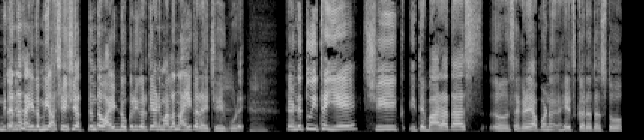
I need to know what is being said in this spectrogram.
मी त्यांना सांगितलं मी अशी अशी अत्यंत वाईट नोकरी करते आणि मला नाही करायची हे पुढे. ते म्हणले तू इथे ये शिक. इथे बारा तास सगळे आपण हेच करत असतो.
